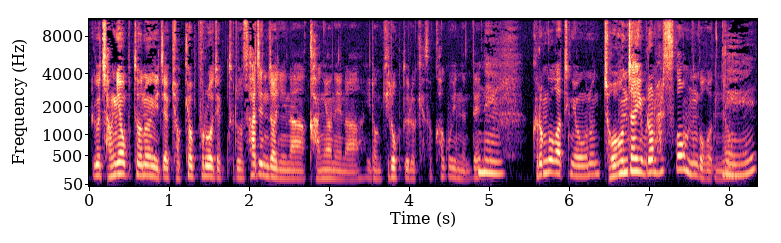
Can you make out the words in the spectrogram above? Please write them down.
그리고 작년부터는 이제 격겹 프로젝트로 사진전이나 강연회나 이런 기록들을 계속 하고 있는데 네. 그런 거 같은 경우는 저 혼자 힘으로는 할 수가 없는 거거든요. 네.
